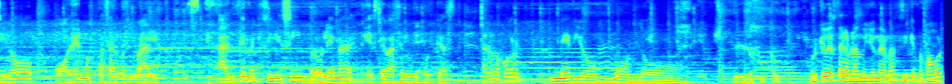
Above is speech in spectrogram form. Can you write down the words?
Si no, podemos pasarnos igual al tema que sigue sin problema. Este va a ser un podcast a lo mejor medio monológico. Porque voy a estar hablando yo nada más. Así que por favor,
